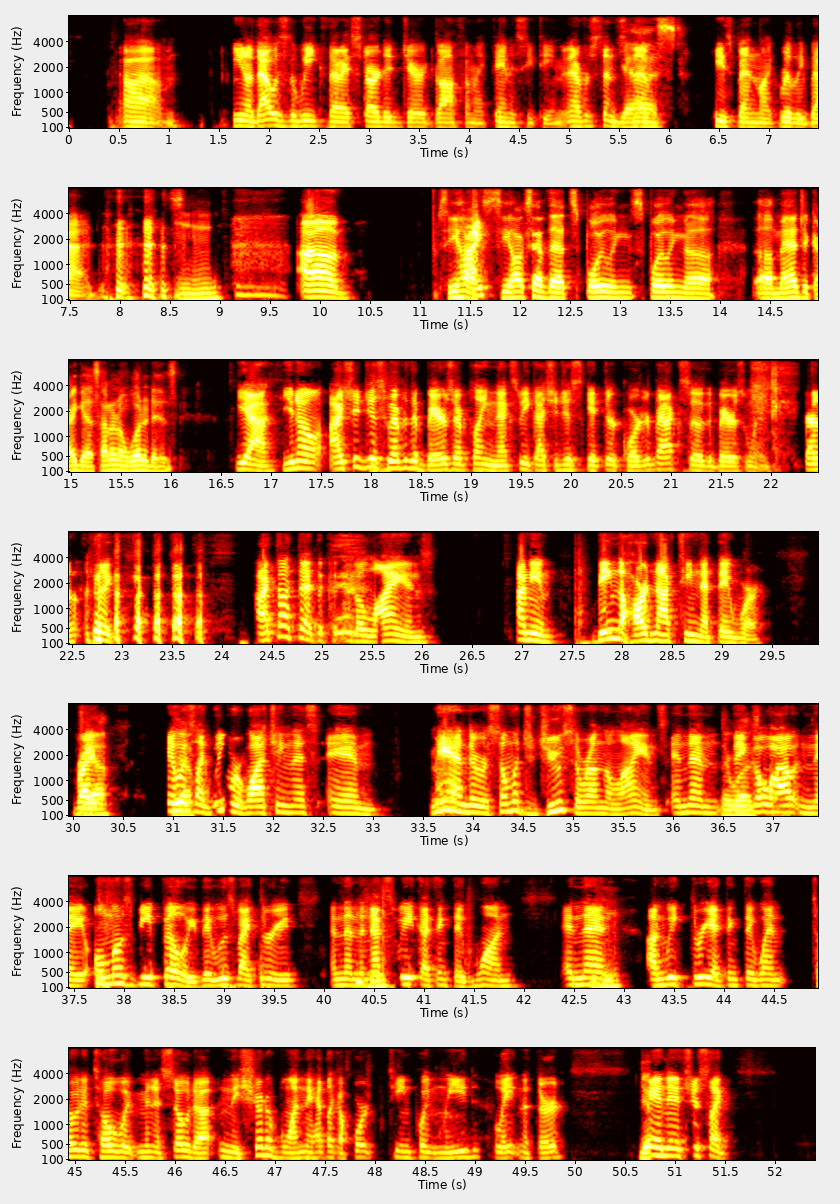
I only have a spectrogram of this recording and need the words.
Mhm. um you know, that was the week that I started Jared Goff on my fantasy team. And ever since then he's been like really bad. Mhm. um, Seahawks. I- Seahawks have that spoiling spoiling uh, uh magic. I guess I don't know what it is. Yeah, you know, I should just whoever the Bears are playing next week, I should just get their quarterback so the Bears win. That, like, I thought that the the Lions, I mean, being the hard knock team that they were, right? Yeah. It was like we were watching this and man, there was so much juice around the Lions. And then There they was. go out and they almost beat Philly. They lose by three. And then the Mhm. next week, I think they won. And then Mm-hmm. on week three, I think they went toe to toe with Minnesota and they should have won. They had like a 14 point lead late in the third. Yep. And it's just like,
